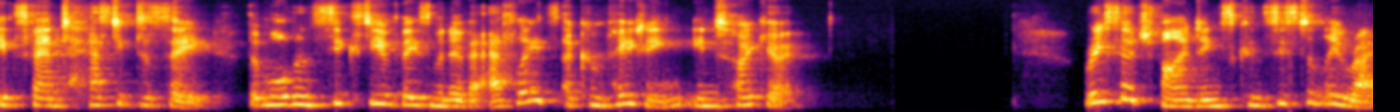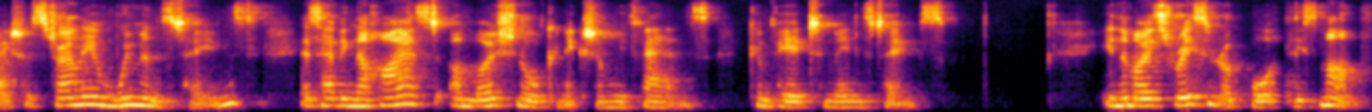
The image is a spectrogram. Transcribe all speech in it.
It's fantastic to see that more than 60 of these Minerva athletes are competing in Tokyo. Research findings consistently rate Australian women's teams as having the highest emotional connection with fans compared to men's teams. In the most recent report this month,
